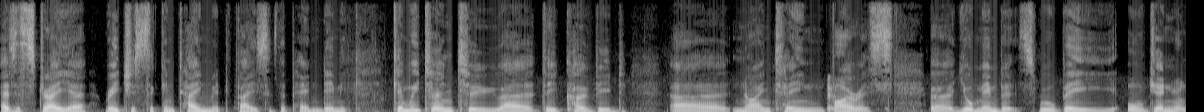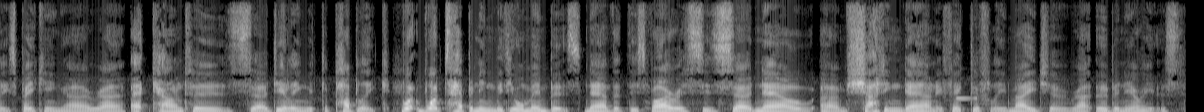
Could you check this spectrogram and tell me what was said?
as Australia reaches the containment phase of the pandemic. Can we turn to uh, the COVID uh, 19 virus? Uh, your members will be, all generally speaking, are uh, at counters uh, dealing with the public. What, what's happening with your members now that this virus is uh, now um, shutting down effectively major uh, urban areas?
